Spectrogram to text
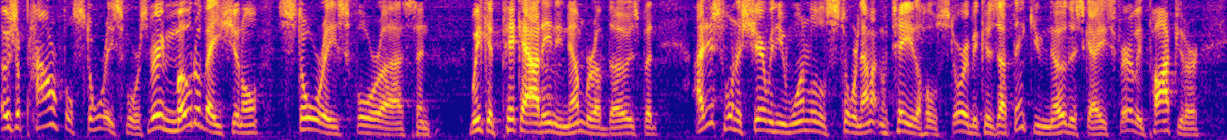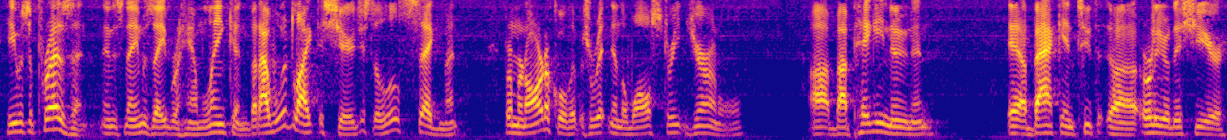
Those are powerful stories for us, very motivational stories for us. And we could pick out any number of those, but I just want to share with you one little story. Now, I'm not going to tell you the whole story because I think you know this guy. He's fairly popular. He was a president, and his name was Abraham Lincoln. But I would like to share just a little segment from an article that was written in the Wall Street Journal uh, by Peggy Noonan uh, back in two, uh, earlier this year.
